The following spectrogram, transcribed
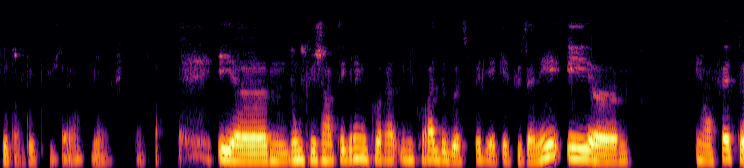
peut-être un peu plus d'ailleurs, non, je pense pas. Et euh, donc, j'ai intégré une chorale, une chorale, de gospel il y a quelques années, et, euh, et en fait,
